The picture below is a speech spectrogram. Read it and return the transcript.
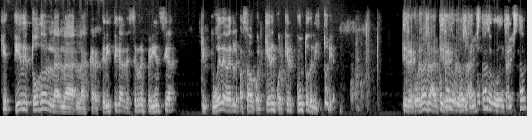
que, tiene todas la, la, las características de ser una experiencia que puede haberle pasado a cualquiera en cualquier punto de la historia. ¿Y recuerdas la época documentalista? documentalista?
